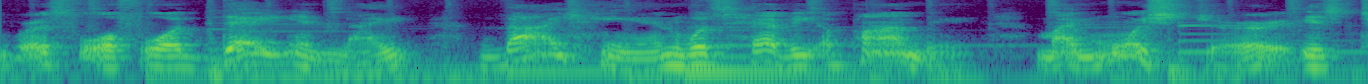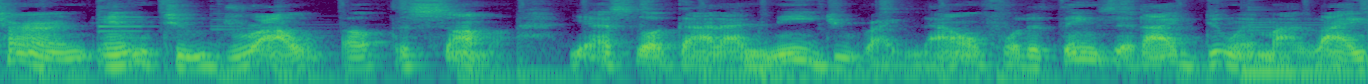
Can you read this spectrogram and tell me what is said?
Verse 4 For day and night thy hand was heavy upon me. My moisture is turned into drought of the summer. Yes, Lord God, I need you right now for the things that I do in my life.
